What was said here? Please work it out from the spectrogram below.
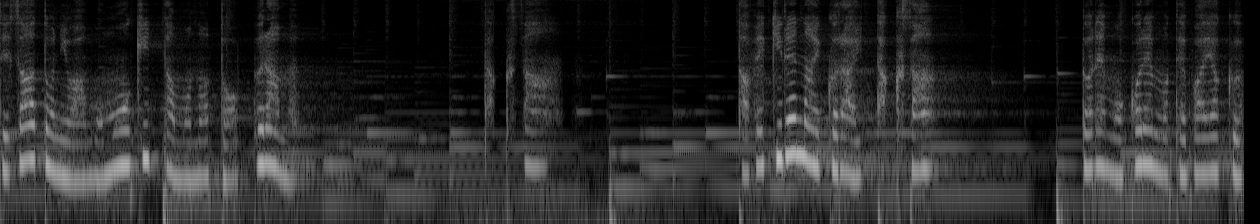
デザートには桃を切ったものとプラム。たくさん。食べきれないくらいたくさん。どれもこれも手早く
